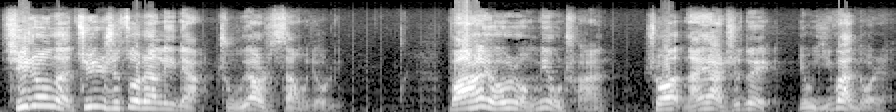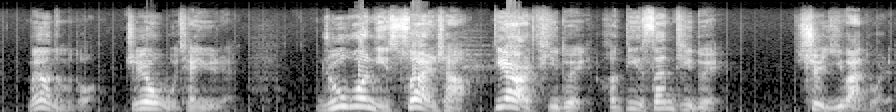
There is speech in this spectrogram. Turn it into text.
其中的军事作战力量主要是三五九旅。网上有一种谬传，说南下支队有一万多人，没有那么多，只有五千余人。如果你算上第二梯队和第三梯队，是一万多人，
